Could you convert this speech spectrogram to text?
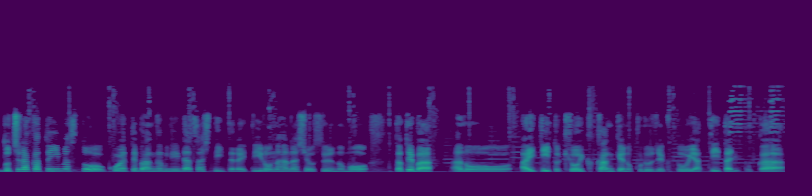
どちらかと言いますと、こうやって番組に出させていただいていろんな話をするのも、例えば、あの IT と教育関係のプロジェクトをやっていたりとか、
